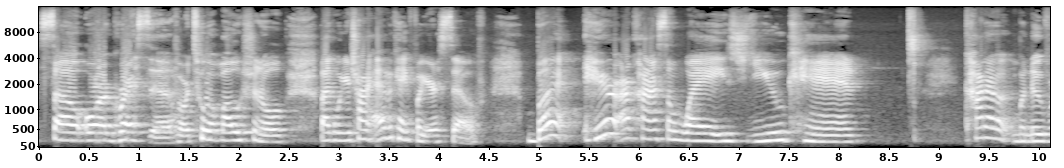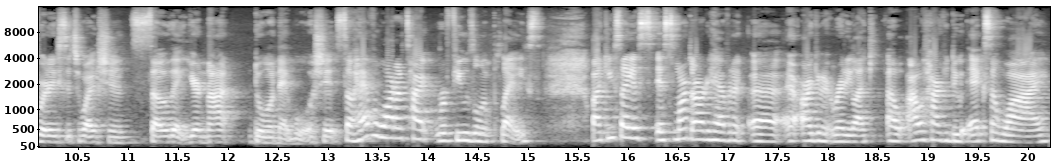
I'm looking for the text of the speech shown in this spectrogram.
so or aggressive or too emotional like when you're trying to advocate for yourself but here are kind of some ways you can kind of maneuver these situations so that you're not doing that bullshit so have a watertight refusal in place like you say it's, it's smart to already have an, uh, an argument ready like oh, i was hired to do x and y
